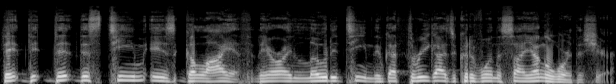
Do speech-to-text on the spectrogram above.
They, this team is Goliath. They are a loaded team. They've got three guys who could have won the Cy Young Award this year.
